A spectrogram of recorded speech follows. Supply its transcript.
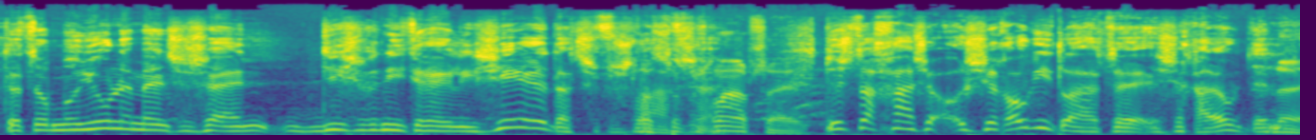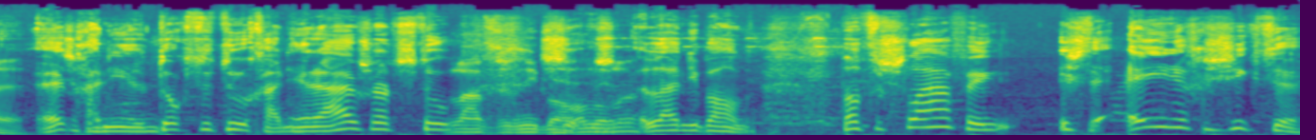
dat er miljoenen mensen zijn die zich niet realiseren dat ze verslaafd Dat ze zijn. verslaafd zijn. Dus dan gaan ze zich ook niet laten... Ze gaan, ook, Nee. ze gaan niet naar de dokter toe, gaan niet naar de huisarts toe. Laten ze niet behandelen. ze- laat niet behandelen. Want verslaving is de enige ziekte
